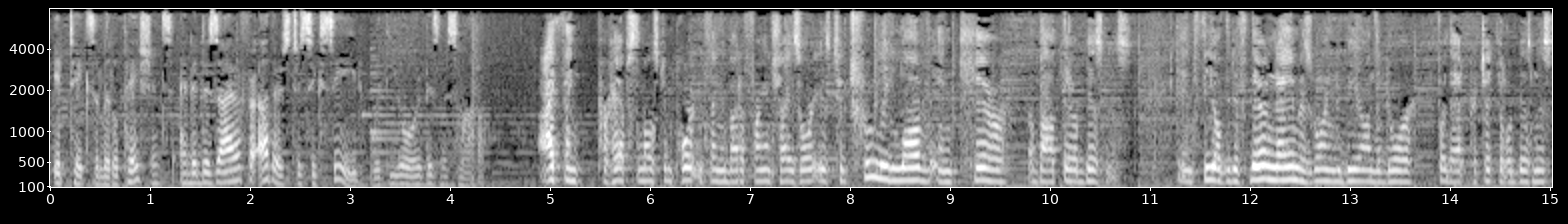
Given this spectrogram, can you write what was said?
It takes a little patience and a desire for others to succeed with your business model. I think perhaps the most important thing about a franchisor is to truly love and care about their business and feel that if their name is going to be on the door for that particular business,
